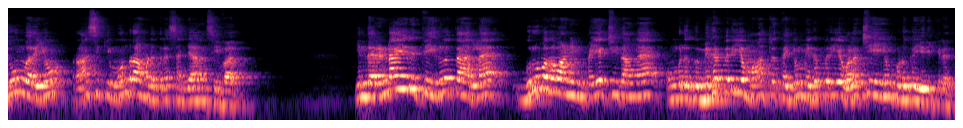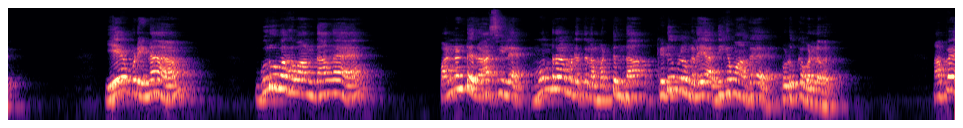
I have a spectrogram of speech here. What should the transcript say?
ஜூன் வரையும் ராசிக்கு மூன்றாம் இடத்துல சஞ்சாரம் செய்வார். இந்த ரெண்டாயிரத்தி இருபத்தாறில் குரு பகவானின் பெயர்ச்சி தாங்க உங்களுக்கு மிகப்பெரிய மாற்றத்தையும் மிகப்பெரிய வளர்ச்சியையும் கொடுக்க இருக்கிறது. ஏன் அப்படின்னா குரு பகவான் தாங்க பன்னெண்டு ராசியில மூன்றாம் இடத்துல மட்டும்தான் கெடுபலன்களை அதிகமாக கொடுக்க வல்லவர். அப்ப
